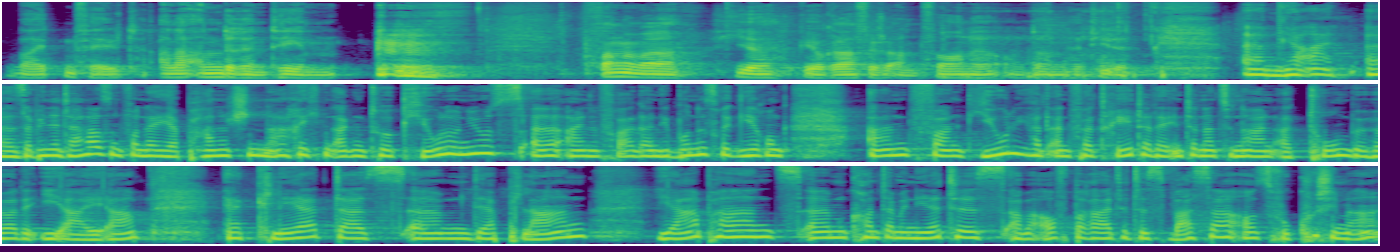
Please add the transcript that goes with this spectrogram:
weiten Feld aller anderen Themen. Fangen wir mal hier geografisch an, vorne und dann Herr Tiede. Ähm, ja, äh, Sabine Dallhausen von der japanischen Nachrichtenagentur Kyodo News. Äh, eine Frage an die Bundesregierung. Anfang Juli hat ein Vertreter der internationalen Atombehörde IAEA e erklärt, dass ähm, der Plan Japans ähm, kontaminiertes, aber aufbereitetes Wasser aus Fukushima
